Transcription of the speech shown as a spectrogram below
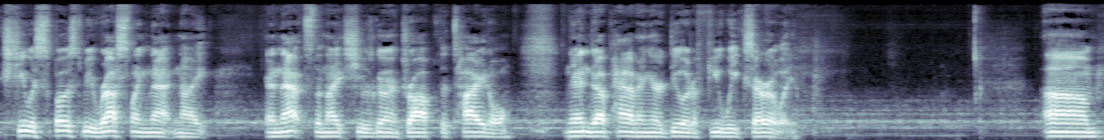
she was supposed to be wrestling that night. And that's the night she was going to drop the title and ended up having her do it a few weeks early. Um,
